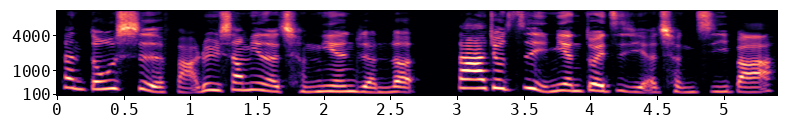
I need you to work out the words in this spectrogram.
但都是法律上面的成年人了。大家就自己面对自己的成绩吧。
